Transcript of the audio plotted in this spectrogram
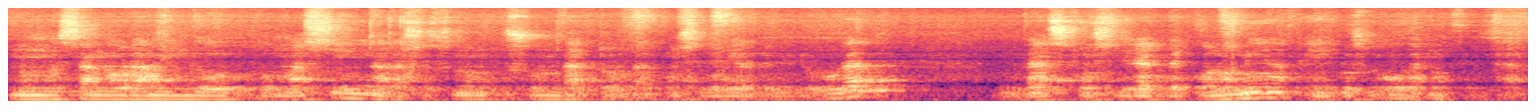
non están ahora mindo o Masín, nada, son, son datos da Consellería de Medio Rural, das Consellerías de Economía e incluso do Goberno Central.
